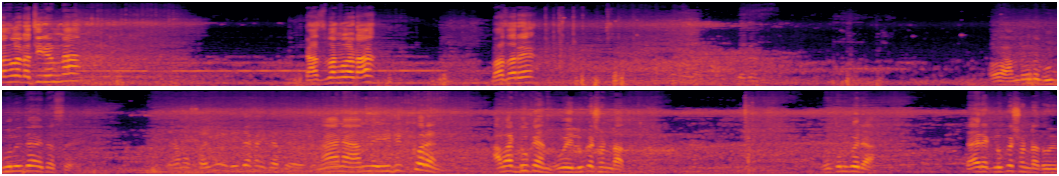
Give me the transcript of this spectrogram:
বাংলাটা চিনেন না? ডাচ বাংলাটা বাজারে? ও আমরা তো গুগলই দেখাইতেছে। না না আপনি এডিট করেন। আবার ঢুকেন ওই লোকেশনটা নতুন কইরা। ডাইরেক্ট লোকেশনটা ওই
